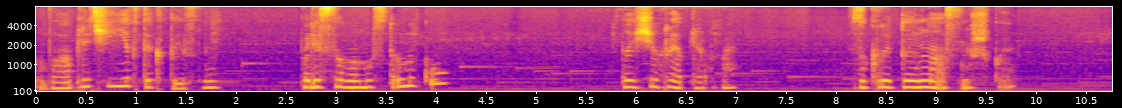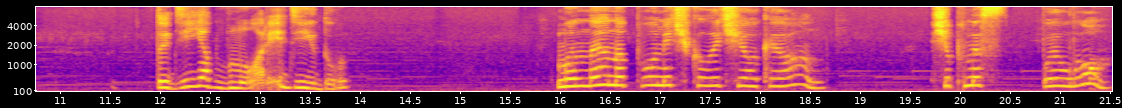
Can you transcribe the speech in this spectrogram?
ваблячи її втекти ним по лісовому струмку. Той, що греблі рве, з укритою насмішкою. Тоді я в морі, діду. Мене на поміч кличе океан, щоб не спило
